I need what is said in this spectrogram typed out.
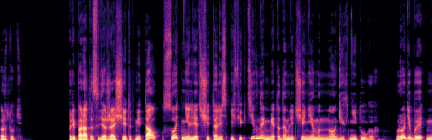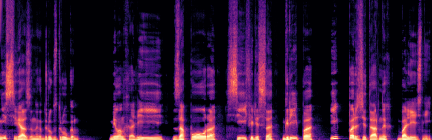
Ртуть. Препараты, содержащие этот металл, сотни лет считались эффективным методом лечения многих недугов, вроде бы не связанных друг с другом. Меланхолии, запора, сифилиса, гриппа и паразитарных болезней.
